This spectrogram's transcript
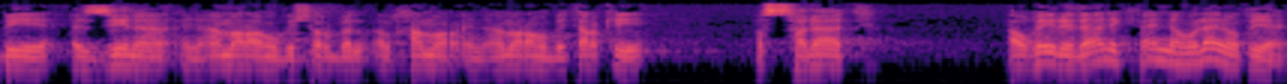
بالزنا إن أمره بشرب الخمر إن أمره بترك الصلاة أو غير ذلك فإنه لا يطيع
